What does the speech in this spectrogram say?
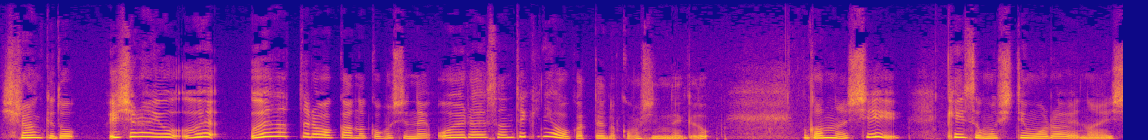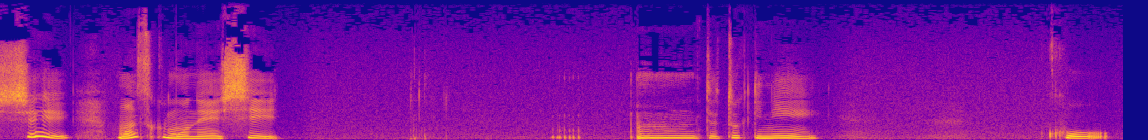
知らんけど、え、知らんよ。上、上だったらわかんのかもしれない。お偉いさん的にはわかってるのかもしれないけど。わかんないし、検査もしてもらえないし、マスクもねえし、うーんって時に、こう、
